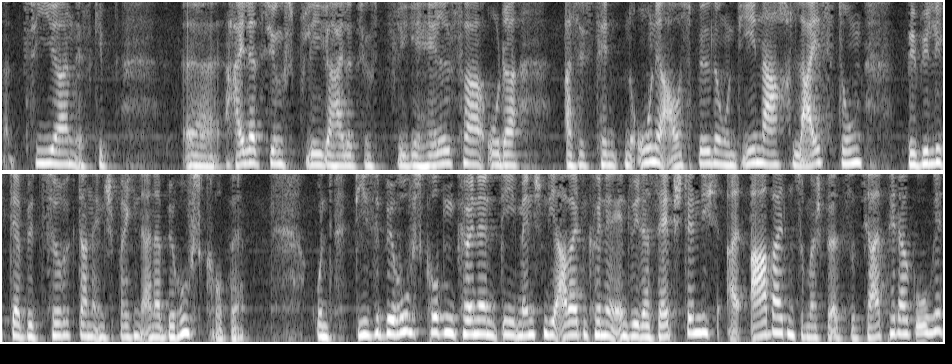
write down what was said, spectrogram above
Erziehern. Es gibt Heilerziehungspflege, Heilerziehungspflegehelfer oder Assistenten ohne Ausbildung und je nach Leistung bewilligt der Bezirk dann entsprechend einer Berufsgruppe. Und diese Berufsgruppen können, die Menschen, die arbeiten, können entweder selbstständig arbeiten, zum Beispiel als Sozialpädagoge,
